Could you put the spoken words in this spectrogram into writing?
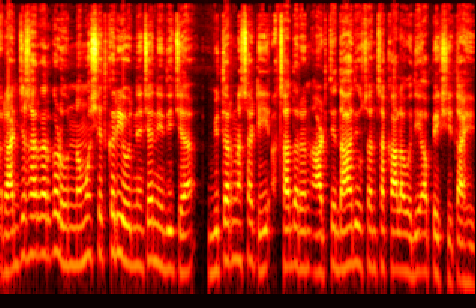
राज्य सरकारकडून नमो शेतकरी योजनेच्या निधीच्या वितरणासाठी साधारण आठ ते दहा दिवसांचा कालावधी अपेक्षित आहे.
